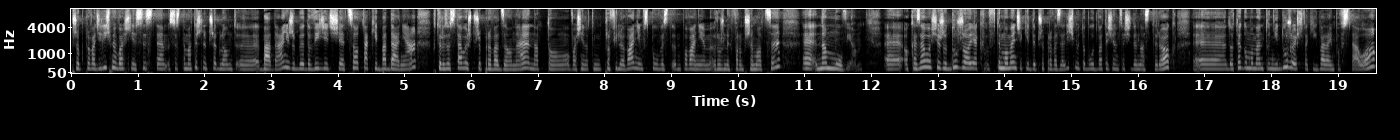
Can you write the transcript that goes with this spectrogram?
Przeprowadziliśmy właśnie system, systematyczny przegląd badań, żeby dowiedzieć się, co takie badania, które zostały już przeprowadzone nad tą, właśnie nad tym profilowaniem, współwystępowaniem różnych form przemocy, nam mówią. E, okazało się, że dużo, jak w tym momencie, kiedy przeprowadzaliśmy, to był 2017 rok, e, do tego momentu niedużo jeszcze takich badań powstało.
